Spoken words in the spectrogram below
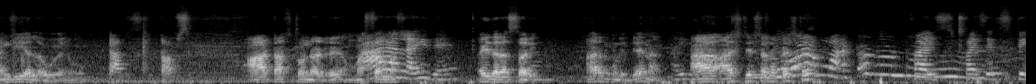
ಅಂಗಿ ಅಲ್ಲ ಏನು? ಟಾಪ್ಸ್ ಟಾಪ್ಸ್ ಆ ಟಾಪ್ಸ್ ತೊಗೊಂಡಾಡ್ರಿ. ಮಸ್ತ್ ಮಸ್ತ್. ಅಲ್ಲ ಇದೆ ಐದಲ್ಲ ಸಾರಿ ಆರು ಅನ್ಕೊಂಡಿದ್ದೆ ನಾ. ಆ ಅಷ್ಟು ಎಷ್ಟು ರೊಕ್ಕ ಎಷ್ಟು ಫೈವ್ ಸಿಕ್ಸ್ಟಿ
